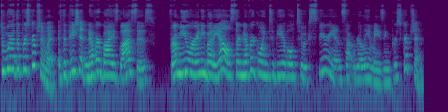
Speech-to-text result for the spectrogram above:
to wear the prescription with. If the patient never buys glasses, from you or anybody else, they're never going to be able to experience that really amazing prescription.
